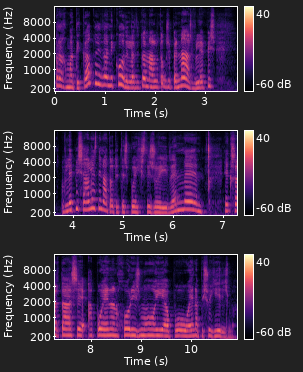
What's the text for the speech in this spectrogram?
πραγματικά το ιδανικό. Δηλαδή, τον άλλο τον ξεπερνάς. Βλέπεις βλέπεις άλλες δυνατότητες που έχεις στη ζωή. Δεν ε, εξαρτάσαι από έναν χωρισμό ή από ένα πισωγύρισμα.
